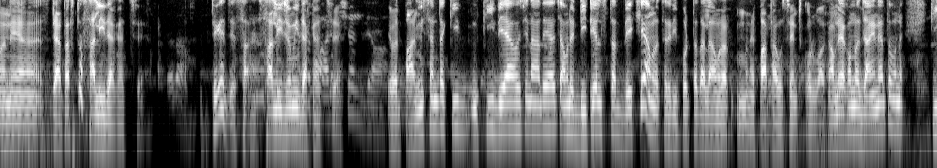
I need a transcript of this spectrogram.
মানে স্ট্যাটাসটা সালি দেখাচ্ছে। ঠিক আছে? সালি জমি দেখাচ্ছে। এবার পারমিশনটা কি কি দেওয়া হয়েছে না দেওয়া হয়েছে আমরা ডিটেলসটা দেখে আমরা তাহলে রিপোর্টটা তাহলে আমরা মানে পাঠাবো সেন্ড করব। আমরা এখনও জানি না তো মানে কি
